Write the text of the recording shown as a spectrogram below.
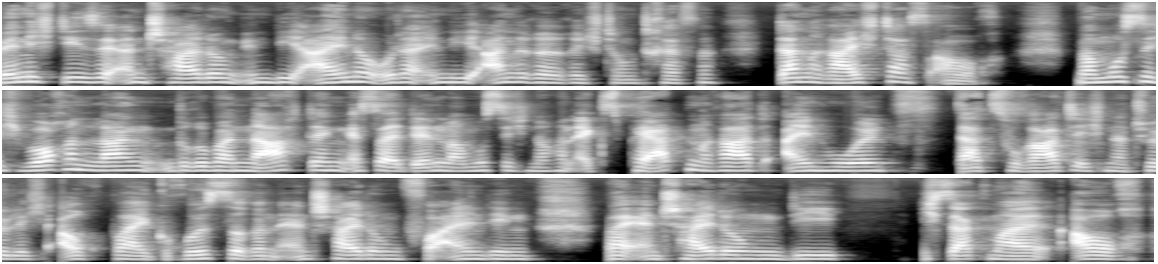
wenn ich diese Entscheidung in die eine oder in die andere Richtung treffe, dann reicht das auch. Man muss nicht wochenlang drüber nachdenken, es sei denn, man muss sich noch einen Expertenrat einholen. Dazu rate ich natürlich auch bei größeren Entscheidungen, vor allen Dingen bei Entscheidungen, die, ich sag mal, auch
